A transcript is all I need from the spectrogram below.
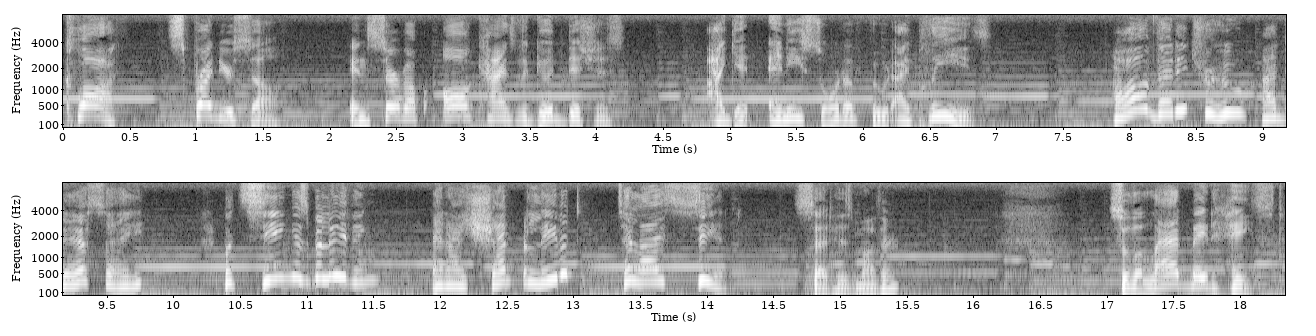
Cloth, spread yourself, and serve up all kinds of good dishes, I get any sort of food I please. All very true, I dare say. But seeing is believing, and I shan't believe it till I see it. said his mother. So the lad made haste,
